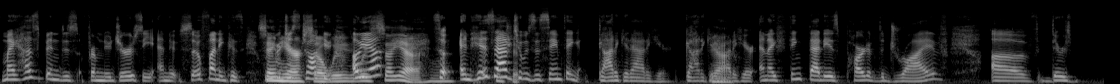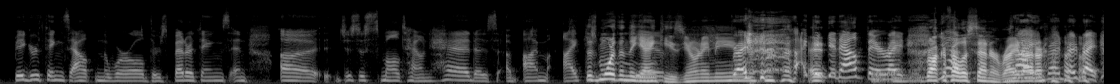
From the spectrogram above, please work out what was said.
my husband is from New Jersey, and it's so funny because we were here, just so talking. we- oh, we- yeah? so yeah, So, and his attitude was the same thing got to get out of here, got to get Yeah. out of here. And I think that is part of the drive of there's bigger things out in the world there's better things and uh, just a small town head as uh, i'm i There's more than the give- Yankees. You know what I mean? right? I can get out there, right? and Rockefeller Center, right? Right, right, right, right.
